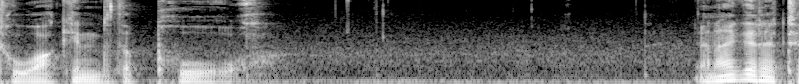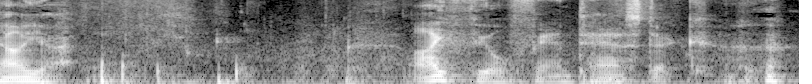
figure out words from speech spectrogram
to walk into the pool. And I gotta tell you, I feel fantastic.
